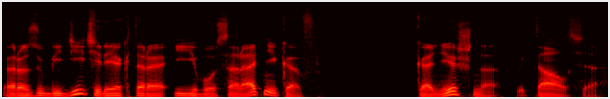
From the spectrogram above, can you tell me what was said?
Разубедить ректора и его соратников? Конечно, пытался.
